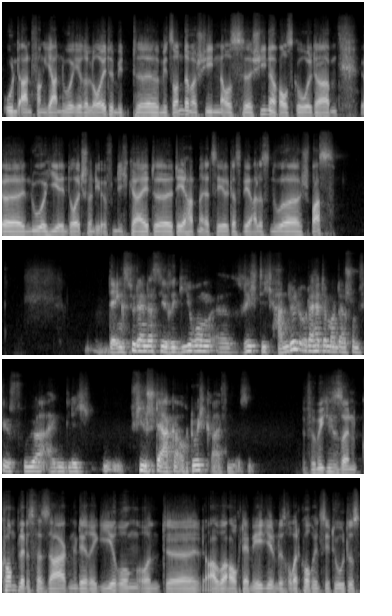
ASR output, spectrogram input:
und Anfang Januar ihre Leute mit, äh, mit Sondermaschinen aus äh, China rausgeholt haben. Äh, nur hier in Deutschland die Öffentlichkeit, äh, der hat man erzählt, das wäre alles nur Spaß. Denkst du denn, dass die Regierung äh, richtig handelt oder hätte man da schon viel früher eigentlich viel stärker auch durchgreifen müssen? Für mich ist es ein komplettes Versagen der Regierung und äh, aber auch der Medien und des Robert Koch Institutes.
